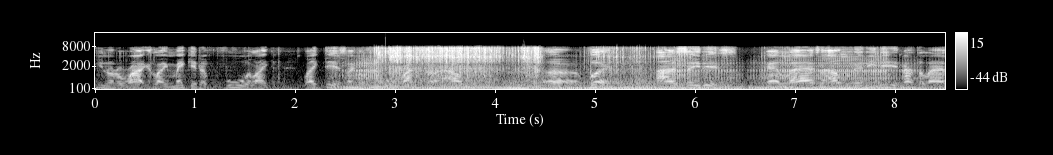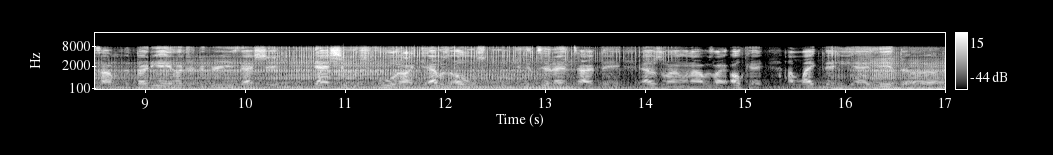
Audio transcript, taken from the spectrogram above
you know the rock like make it a full like like this, like a full rock album. Uh but I say this, that last album that he did, not the last album, the 3800 degrees, that shit, that shit was full, like that was old school. You could tell that entire thing. That was when, when I was like, okay, I like that he had did the uh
